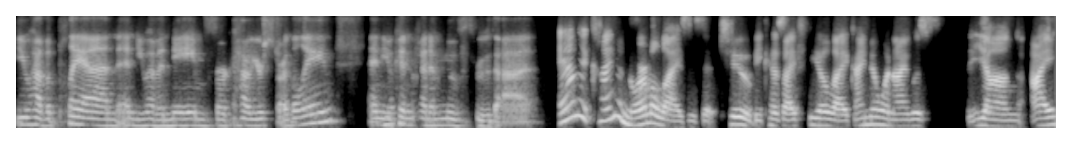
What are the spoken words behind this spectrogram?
you have a plan and you have a name for how you're struggling and you can kind of move through that. And it kind of normalizes it too, because I feel like I know when I was young, I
